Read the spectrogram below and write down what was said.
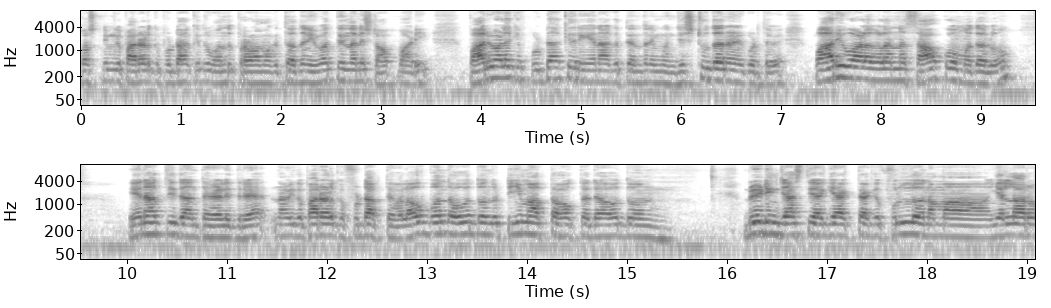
ಫಸ್ಟ್ ನಿಮಗೆ ಪಾರಿವಾಳಕ್ಕೆ ಫುಡ್ ಹಾಕಿದ್ರೆ ಒಂದು ಪ್ರಾಬ್ಲಮ್ ಆಗುತ್ತೆ. ಅದನ್ನು ಇವತ್ತಿಂದಲೇ ಸ್ಟಾಪ್ ಮಾಡಿ. ಪಾರಿವಾಳಕ್ಕೆ ಫುಡ್ ಹಾಕಿದರೆ ಏನಾಗುತ್ತೆ ಅಂತ ನಿಮ್ಗೆ ಒಂದಿಷ್ಟು ಉದಾಹರಣೆ ಕೊಡ್ತೇವೆ. ಪಾರಿವಾಳಗಳನ್ನು ಸಾಕುವ ಮೊದಲು ಏನಾಗ್ತಿದೆ ಅಂತ ಹೇಳಿದರೆ ನಾವೀಗ ಪಾರಿವಾಳಕ್ಕೆ ಫುಡ್ ಹಾಕ್ತೇವಲ್ಲ ಅವು ಬಂದು ಅವದ್ದೊಂದು ಟೀಮ್ ಆಗ್ತಾ ಹೋಗ್ತದೆ ಅವದ್ದು ಬ್ರೀಡಿಂಗ್ ಜಾಸ್ತಿ ಆಗಿ ಆಗ್ತಾ ಆಗಿ ಫುಲ್ ನಮ್ಮ ಎಲ್ಲರೂ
